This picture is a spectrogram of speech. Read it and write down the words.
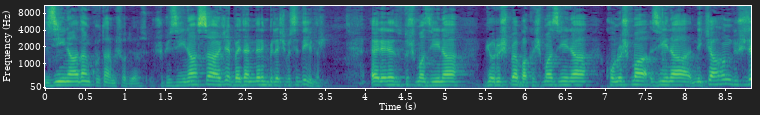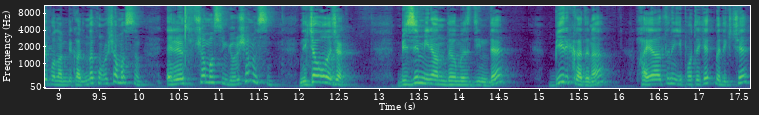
Zinadan kurtarmış oluyoruz. Çünkü zina sadece bedenlerin birleşmesi değildir. El ele tutuşma zina, görüşme, bakışma zina, konuşma zina, nikahın düşecek olan bir kadınla konuşamazsın. El ele tutuşamazsın, görüşemezsin. Nikah olacak. Bizim inandığımız dinde bir kadına hayatını ipotek etmedikçe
